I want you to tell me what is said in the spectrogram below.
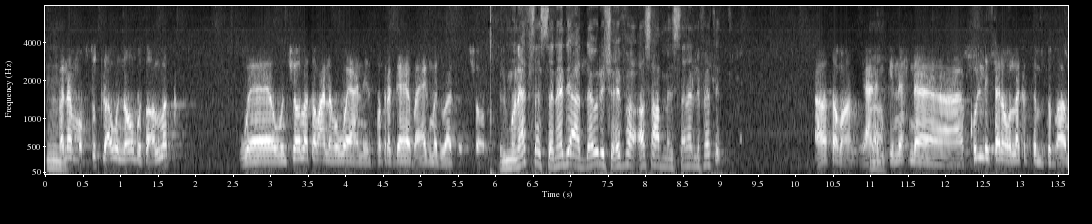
فأنا مبسوط له قوي إن هو متألق. وإن شاء الله طبعا هو يعني الفترة الجاية هيبقى أجمد وأجمد إن شاء الله. المنافسة السنة دي على الدوري شايفها أصعب من السنة اللي فاتت؟ آه طبعا. يعني آه. يمكن إحنا كل سنة والله يا كابتن بتبقى.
